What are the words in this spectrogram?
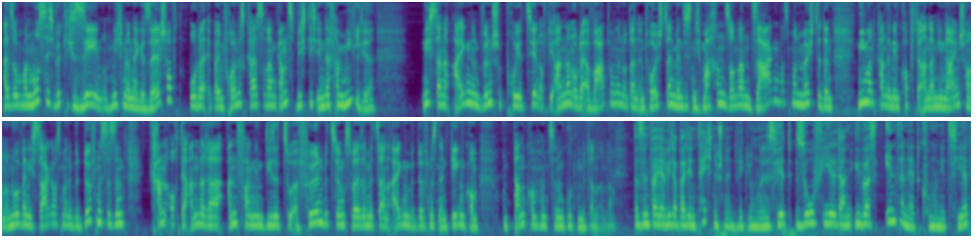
Also man muss sich wirklich sehen und nicht nur in der Gesellschaft oder beim Freundeskreis, sondern ganz wichtig in der Familie nicht seine eigenen Wünsche projizieren auf die anderen oder Erwartungen und dann enttäuscht sein, wenn sie es nicht machen, sondern sagen, was man möchte. Denn niemand kann in den Kopf der anderen hineinschauen. Und nur wenn ich sage, was meine Bedürfnisse sind, kann auch der andere anfangen, diese zu erfüllen, beziehungsweise mit seinen eigenen Bedürfnissen entgegenkommen. Und dann kommt man zu einem guten Miteinander. Da sind wir ja wieder bei den technischen Entwicklungen. Es wird so viel dann übers Internet kommuniziert.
